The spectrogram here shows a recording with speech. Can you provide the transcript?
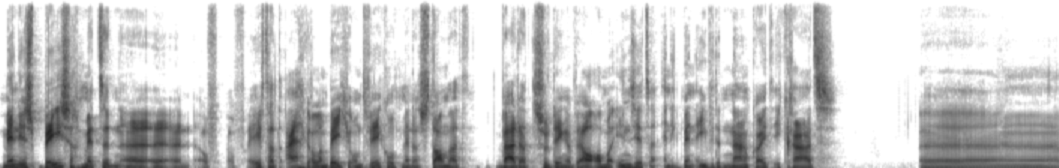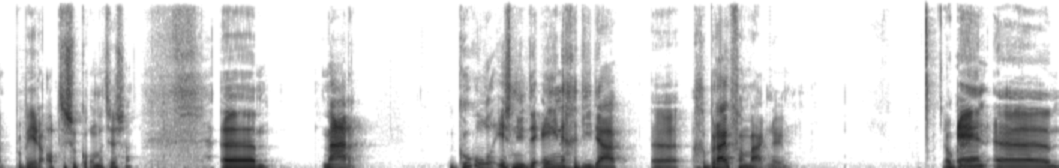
men is bezig met een, uh, uh, of, of, heeft dat eigenlijk al een beetje ontwikkeld met een standaard waar dat soort dingen wel allemaal in zitten. En ik ben even de naam kwijt. Ik ga het uh, proberen op te zoeken ondertussen. Ehm, maar Google is nu de enige die daar gebruik van maakt nu. Oké. En eh,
